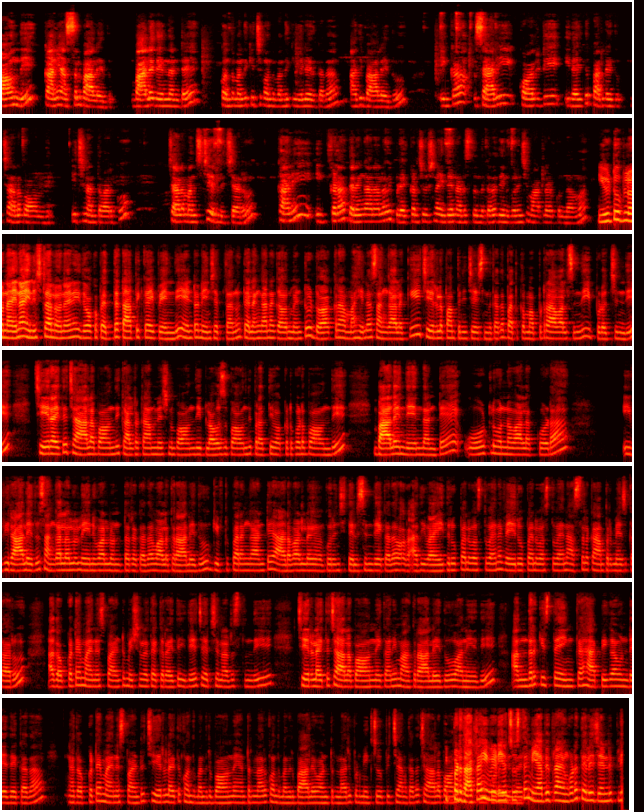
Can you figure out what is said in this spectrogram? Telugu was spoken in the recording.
బాగుంది కానీ అస్సలు బాగాలేదు బాగాలేదు ఏంటంటే కొంతమందికి ఇచ్చి కొంతమందికి ఇవ్వలేదు కదా అది బాగాలేదు ఇంకా శారీ క్వాలిటీ ఇదైతే పర్లేదు చాలా బాగుంది. ఇచ్చినంత వరకు చాలా మంచి చీరలు ఇచ్చారు. కానీ ఇక్కడ తెలంగాణలో ఇప్పుడు ఎక్కడ చూసినా ఇదే నడుస్తుంది కదా దీని గురించి మాట్లాడుకుందామా? యూట్యూబ్ లోనైనా ఇన్స్టాలోనైనా ఇది ఒక పెద్ద టాపిక్ అయిపోయింది. ఏంటో నేను చెప్తాను. తెలంగాణ గవర్నమెంట్ డ్వాక్రా మహిళా సంఘాలకి చీరలు పంపిణీ చేసింది కదా బతుకమ్మ అప్పుడు రావాల్సింది ఇప్పుడు వచ్చింది. చీర అయితే చాలా బాగుంది కలర్ కాంబినేషన్ బాగుంది బ్లౌజ్ బాగుంది ప్రతి ఒక్కటి కూడా బాగుంది. బాగాలేంది ఏంటంటే ఓట్లు ఉన్న వాళ్ళకు కూడా ఇవి రాలేదు. సంఘాలలో లేని వాళ్ళు ఉంటారు కదా వాళ్ళకి రాలేదు. గిఫ్ట్ పరంగా అంటే ఆడవాళ్ళ గురించి తెలిసిందే కదా. అది ఐదు రూపాయల వస్తువు అయినా వెయ్యి రూపాయల వస్తువు అయినా అస్సలు కాంప్రమైజ్ కారు. అది ఒక్కటే మైనస్ పాయింట్. మిషన్ల దగ్గర అయితే ఇదే చర్చ నడుస్తుంది. చీరలు అయితే చాలా బాగున్నాయి కానీ మాకు రాలేదు అనేది. అందరికి ఇస్తే ఇంకా హ్యాపీగా ఉండేదే కదా. అదొక్కటే మైనస్ పాయింట్. చీరలు అయితే కొంతమంది బాగున్నాయి అంటున్నారు కొంతమంది బాగాలేవు అంటున్నారు. ఇప్పుడు మీకు చూపించాను కదా చాలా బాగుంది ఇప్పటిదాకా ఈ వీడియో చూస్తే మీ అభిప్రాయం కూడా తెలియజేయండి. ప్లీజ్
